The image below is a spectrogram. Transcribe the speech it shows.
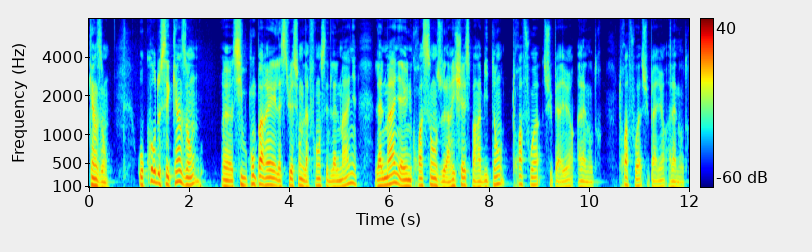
15 ans. Au cours de ces 15 ans, euh, si vous comparez la situation de la France et de l'Allemagne, l'Allemagne a une croissance de la richesse par habitant trois fois supérieure à la nôtre. Trois fois supérieure à la nôtre.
